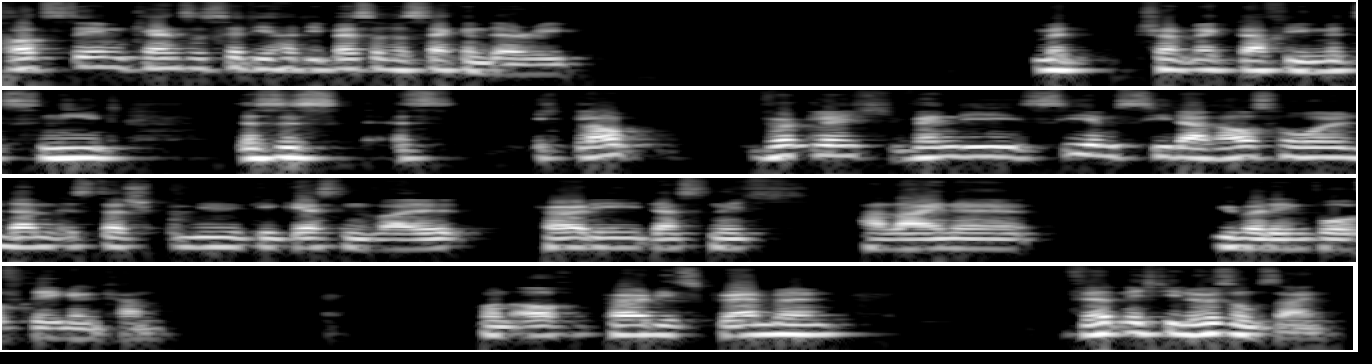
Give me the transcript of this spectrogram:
Trotzdem, Kansas City hat die bessere Secondary. Mit Trent McDuffie, mit Snead. Das ist, es, ich glaube wirklich, wenn die CMC da rausholen, dann ist das Spiel gegessen, weil Purdy das nicht alleine über den Wurf regeln kann. Und auch Purdy scramblen wird nicht die Lösung sein.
